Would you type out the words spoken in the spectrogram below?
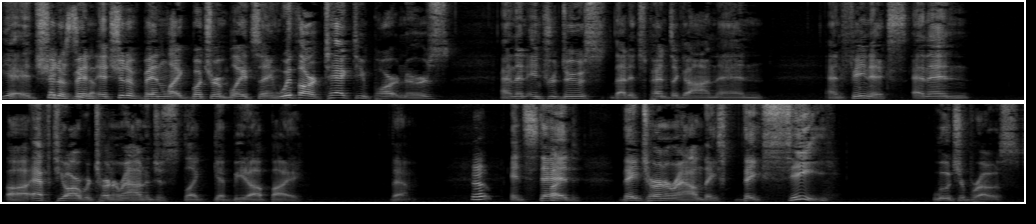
Yeah, it should have been. It should have been like Butcher and Blade saying with our tag team partners, and then introduce that it's Pentagon and and Fenix, and then uh, FTR would turn around and just like get beat up by them. Yep. Instead, they turn around. They they see Lucha Bros.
